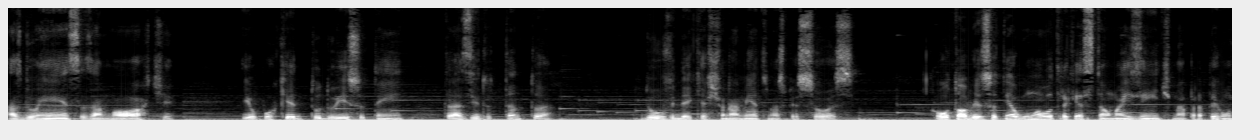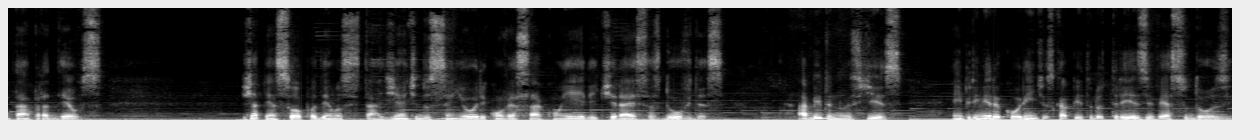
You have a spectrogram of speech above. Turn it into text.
as doenças, a morte? E o porquê tudo isso tem trazido tanta dúvida e questionamento nas pessoas. Ou talvez você tenha alguma outra questão mais íntima para perguntar para Deus. Já pensou podemos estar diante do Senhor e conversar com Ele e tirar essas dúvidas? A Bíblia nos diz em 1 Coríntios capítulo 13, verso 12:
